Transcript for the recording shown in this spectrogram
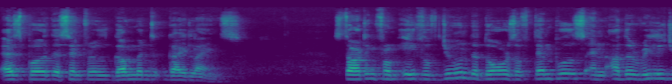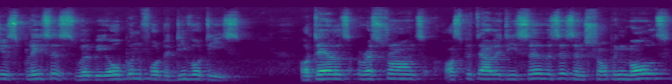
as per the central government guidelines. Starting from 8th of June, the doors of temples and other religious places will be open for the devotees. Hotels, restaurants, hospitality services and shopping malls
